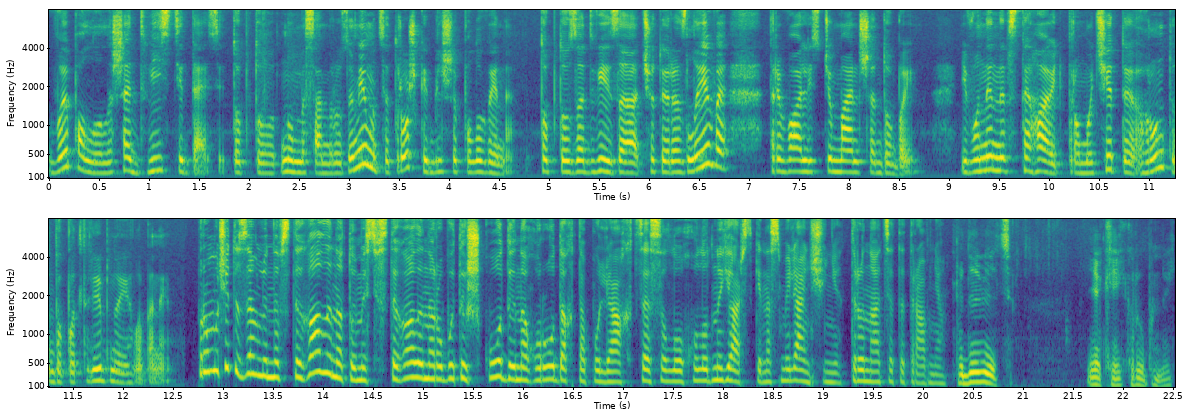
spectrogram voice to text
випало лише 210. Тобто, ну ми самі розуміємо, це трошки більше половини. Тобто за дві за чотири зливи тривалістю менше доби. і вони не встигають промочити ґрунт до потрібної глибини. Промочити землю не встигали, натомість встигали наробити шкоди на городах та полях. Це село Холодноярське на Смілянщині, 13 травня. Подивіться, який крупний.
